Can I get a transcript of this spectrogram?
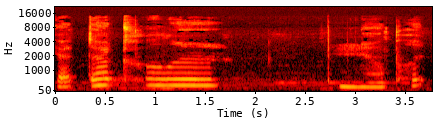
Get that color. Now put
